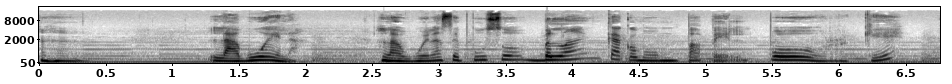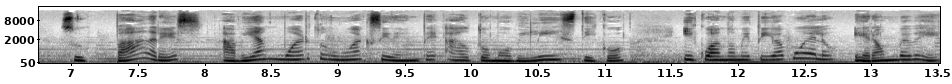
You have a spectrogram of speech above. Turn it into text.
la abuela. La abuela se puso blanca como un papel. ¿Por qué? Sus padres habían muerto en un accidente automovilístico y cuando mi tío abuelo era un bebé,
